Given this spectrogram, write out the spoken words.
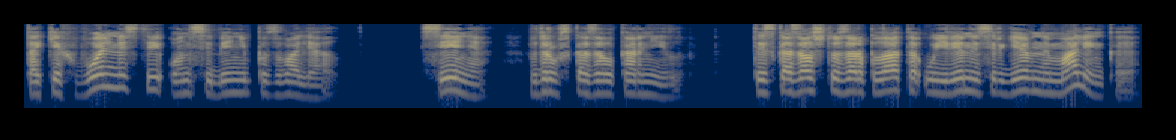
Таких вольностей он себе не позволял. «Сеня», — вдруг сказал Корнилов, — «ты сказал, что зарплата у Елены Сергеевны маленькая,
